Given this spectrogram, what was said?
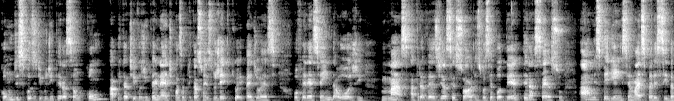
como um dispositivo de interação com aplicativos de internet, com as aplicações do jeito que o iPad OS oferece ainda hoje, mas através de acessórios, você poder ter acesso há uma experiência mais parecida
